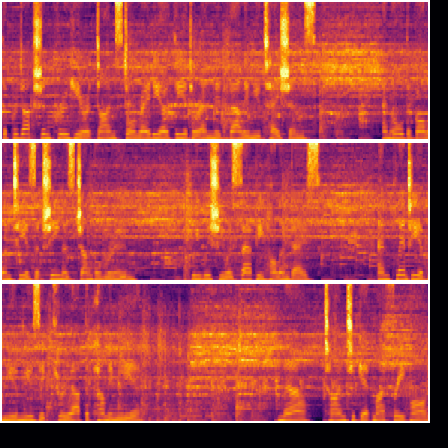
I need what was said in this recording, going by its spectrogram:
the production crew here at Dime Store Radio Theatre and Mid Valley Mutations, and all the volunteers at Sheena's Jungle Room, we wish you a sappy hollandaise and plenty of new music throughout the coming year. Now, time to get my freak on.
